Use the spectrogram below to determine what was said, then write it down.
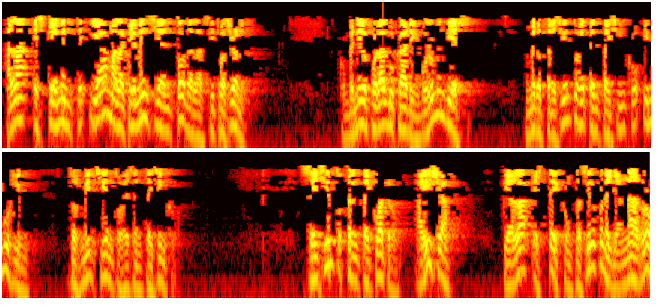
Alá es clemente y ama la clemencia en todas las situaciones. Convenido por Al-Bukhari, volumen 10, número 375 y Muslim, 2165. 634. Aisha, que Alá esté complacido con ella, narró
